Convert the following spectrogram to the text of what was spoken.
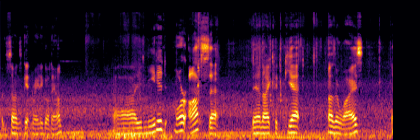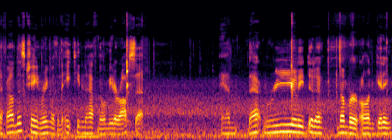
But the sun's getting ready to go down. Uh, I needed more offset than I could get otherwise. I found this chain ring with an 18.5 millimeter offset. And that really did a number on getting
